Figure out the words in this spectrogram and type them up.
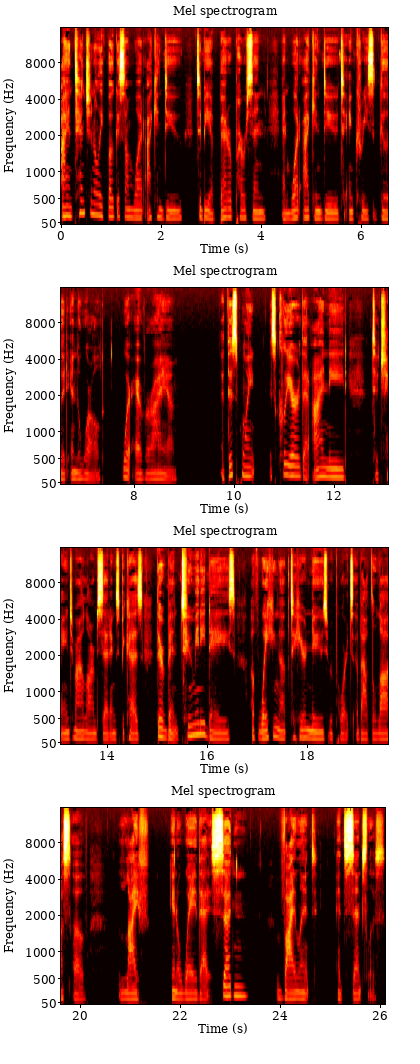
I intentionally focus on what I can do to be a better person and what I can do to increase good in the world, wherever I am. At this point, it's clear that I need to change my alarm settings because there have been too many days of waking up to hear news reports about the loss of life in a way that is sudden, violent, and senseless.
